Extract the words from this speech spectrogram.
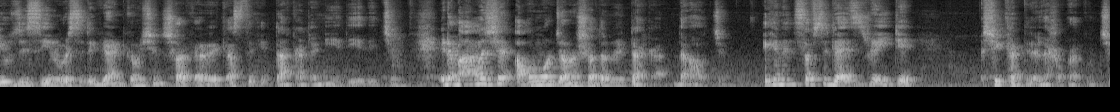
ইউজিসি ইউনিভার্সিটি গ্র্যান্ড কমিশন সরকারের কাছ থেকে টাকাটা নিয়ে দিয়ে দিচ্ছে। এটা বাংলাদেশের আপমর জনসাধারণের টাকা দেওয়া হচ্ছে। এখানে সাবসিডাইজ রেটে শিক্ষার্থীরা লেখাপড়া করছে।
